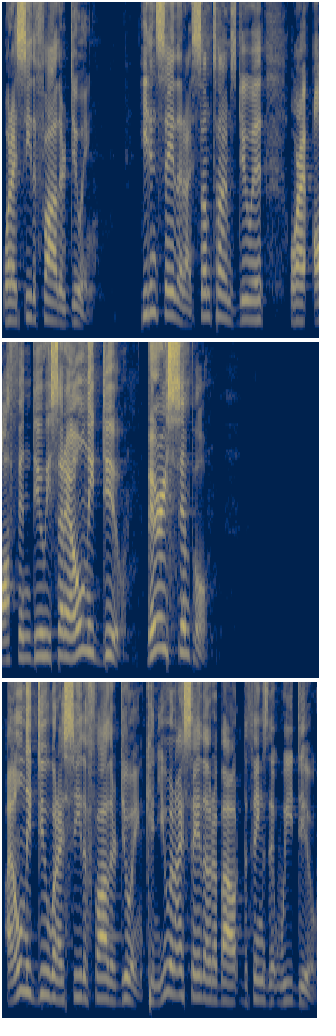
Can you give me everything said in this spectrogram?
what I see the Father doing. He didn't say that I sometimes do it or I often do. He said I only do. Very simple. I only do what I see the Father doing. Can you and I say that about the things that we do?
